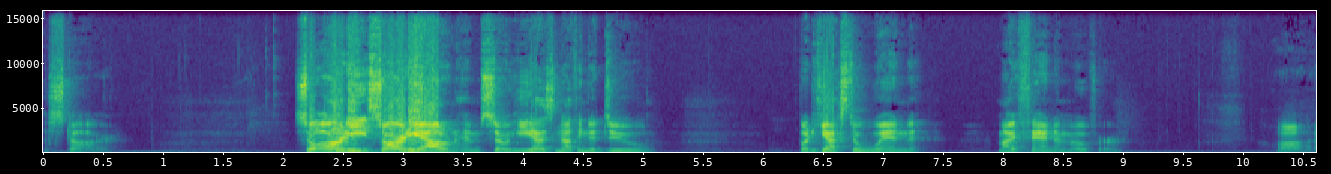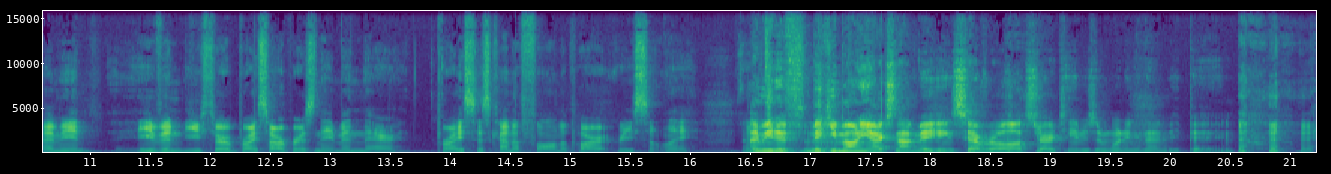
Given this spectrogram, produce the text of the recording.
a star. So Yeah, I already, mean- so already out on him. So he has nothing to do, but he has to win my fandom over. Well, I mean, even you throw Bryce Harper's name in there, Bryce has kind of fallen apart recently. I mean, if Mickey Moniak's not making several All Star teams and winning an MVP,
